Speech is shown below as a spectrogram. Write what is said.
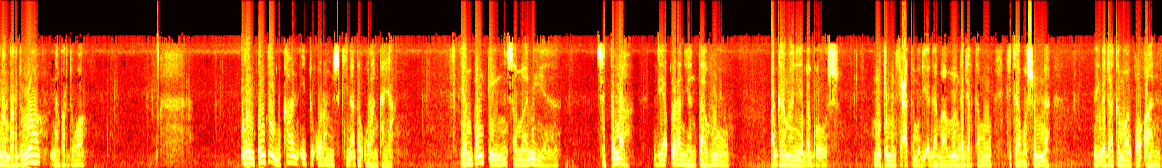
Nombor dua nombor dua yang penting bukan itu orang miskin atau orang kaya. Yang penting sama dia setelah dia orang yang tahu agamanya bagus mungkin manfaat kamu di agama mengajar kamu kitab sunnah mengajar kamu Al-Quran.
